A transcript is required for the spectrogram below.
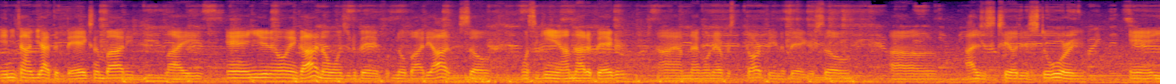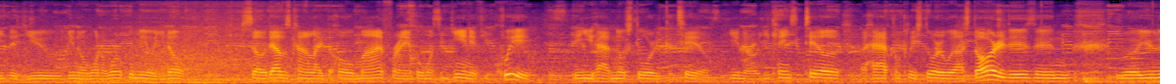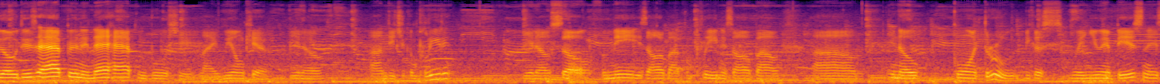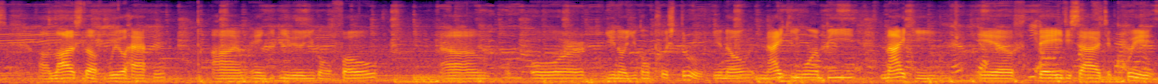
Anytime you have to beg somebody, like, and you know, and God don't want you to beg nobody either. So once again, I'm not a beggar. I'm not gonna ever start being a beggar. So uh, I just tell this story, and either you you know want to work with me or you don't. So that was kind of like the whole mind frame. But once again, if you quit, then you have no story to tell. You know, you can't tell a half complete story. Well, I started this and, well, you know, this happened and that happened. Bullshit. Like, we don't care. You know, um, did you complete it? you know so for me it's all about completing it's all about um, you know going through because when you're in business a lot of stuff will happen. Um, and either you're gonna fold um, or you know you're gonna push through you know. Nike won't be Nike if they decide to quit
